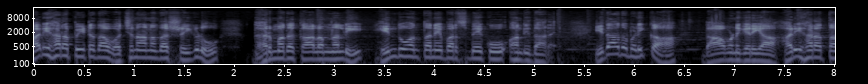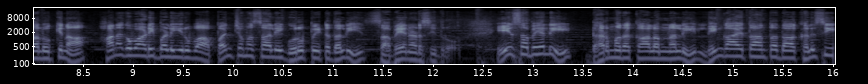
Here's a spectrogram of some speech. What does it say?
ಹರಿಹರ ಪೀಠದ ವಚನಾನಂದ ಶ್ರೀಗಳು ಧರ್ಮದ ಕಾಲಂನಲ್ಲಿ ಹಿಂದೂ ಅಂತಾನೆ ಬರೆಸಬೇಕು ಅಂದಿದ್ದಾರೆ. ಇದಾದ ಬಳಿಕ ದಾವಣಗೆರೆಯ ಹರಿಹರ ತಾಲೂಕಿನ ಹನಗವಾಡಿ ಬಳಿ ಇರುವ ಪಂಚಮಸಾಲಿ ಗುರುಪೀಠದಲ್ಲಿ ಸಭೆ ನಡೆಸಿದ್ರು. ಈ ಸಭೆಯಲ್ಲಿ ಧರ್ಮದ ಕಾಲಂನಲ್ಲಿ ಲಿಂಗಾಯತ ಅಂತ ದಾಖಲಿಸಿ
